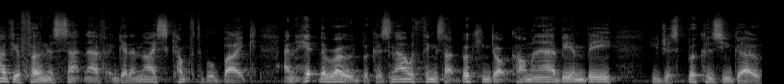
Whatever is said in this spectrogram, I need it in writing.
have your phone as sat nav and get a nice, comfortable bike and hit the road because now with things like booking.com and Airbnb, you just book as you go.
